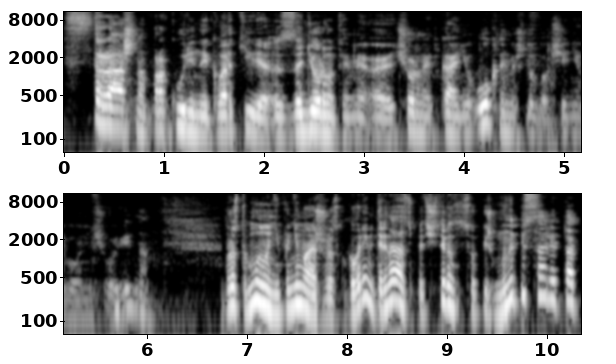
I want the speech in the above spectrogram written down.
страшно прокуренной квартире с задернутыми черной тканью окнами, чтобы вообще не было ничего видно. Просто мы ну, не понимаешь уже сколько времени, 13, 14 часов пишем. Мы написали так,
